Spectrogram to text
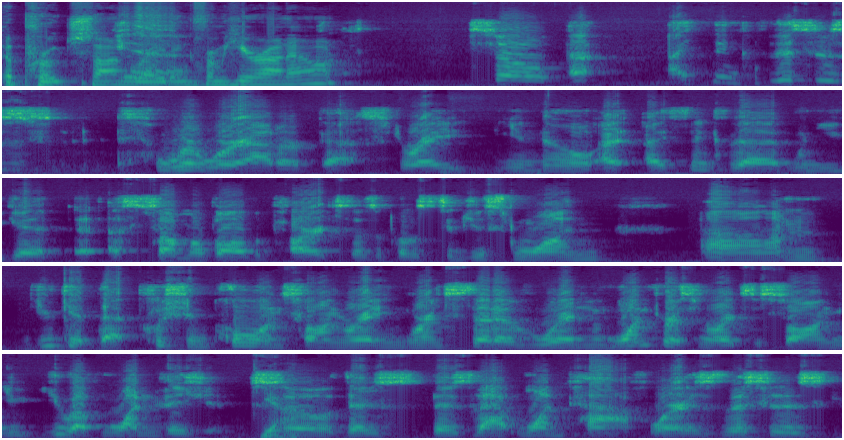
approach songwriting yeah. from here on out? So uh, I think this is where we're at our best, right? You know, I, I think that when you get a, a sum of all the parts as opposed to just one, um, you get that push and pull in songwriting where instead of when one person writes a song, you, you have one vision. Yeah. So there's there's that one path. Whereas this is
